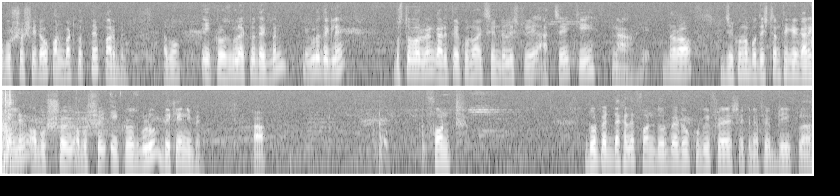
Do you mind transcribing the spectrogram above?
অবশ্যই সেটাও কনভার্ট করতে পারবেন। এবং এই ক্রসগুলো একটু দেখবেন। এগুলো দেখলে বুঝতে পারবেন গাড়িতে কোনো অ্যাক্সিডেন্টাল হিস্ট্রি আছে কি না। আপনারা যে কোনো প্রতিষ্ঠান থেকে গাড়ি কিনলে অবশ্যই অবশ্যই এই ক্রসগুলো দেখে নেবেন। ফন্ট ডোর প্যাড দেখালে ফ্রন্ট ডোর প্যাডও খুবই ফ্রেশ এখানে ফেব্রিক প্লাস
